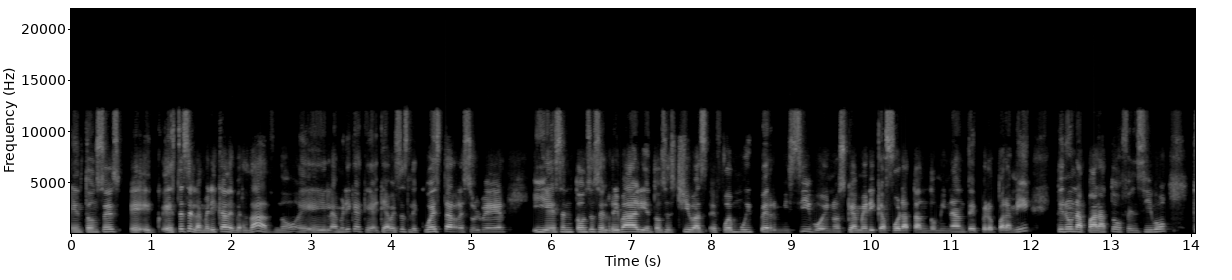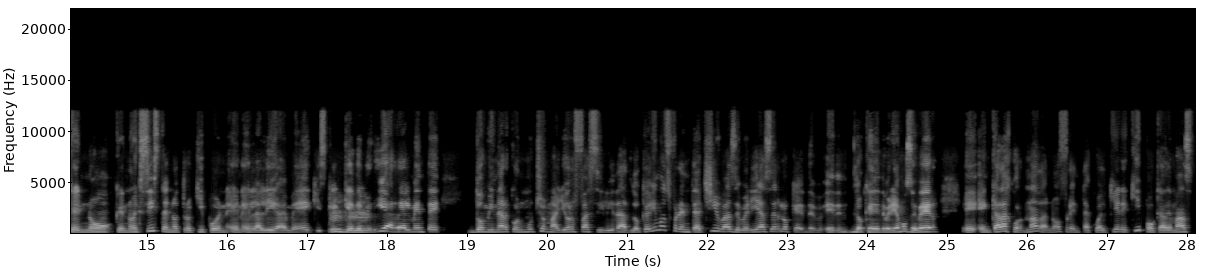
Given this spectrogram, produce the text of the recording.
Entonces, eh, este es el América de verdad, ¿no? Eh, el América que, que, a veces le cuesta resolver y es entonces el rival y entonces Chivas eh, fue muy permisivo y no es que América fuera tan dominante, pero para mí tiene un aparato ofensivo que no, que no existe en otro equipo en, en, en la Liga MX, que, uh -huh. que debería realmente dominar con mucho mayor facilidad. Lo que vimos frente a Chivas debería ser lo que, de, eh, lo que deberíamos de ver eh, en cada jornada, ¿no? Frente a cualquier equipo, que además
